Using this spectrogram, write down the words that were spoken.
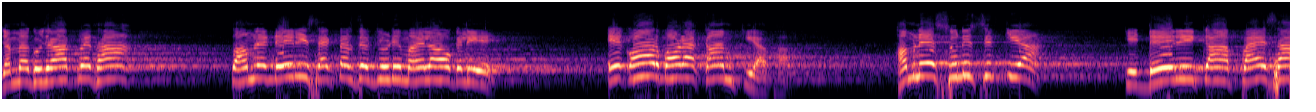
जब मैं गुजरात में था तो हमने डेयरी सेक्टर से जुड़ी महिलाओं के लिए एक और बड़ा काम किया था। हमने सुनिश्चित किया कि डेयरी का पैसा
